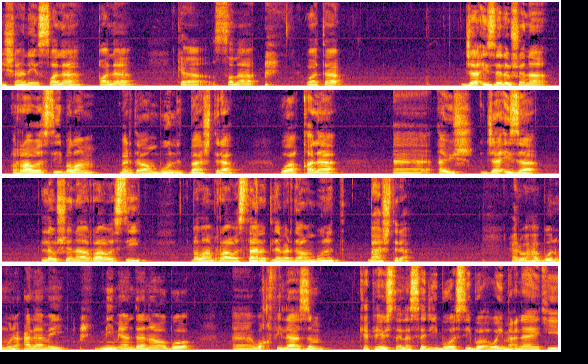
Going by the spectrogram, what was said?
نیشانەی سەلا قەلا کە سەلا واتە جائیزە لەو شوێنە ڕاوەستی بەڵام بەردەوامبوونت باشترە. و قەلا ئەویش جائیزە لەو شوێنە ڕاوەستی بەڵام ڕاوەستانت لە بەردەوامبوونت باشترە. هەروەها بۆ نمونە علامەی میمیانداناوە بۆ وەقفی لازم کە پێویستە لەسەری بۆستی بۆ ئەوەی معنایەکی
